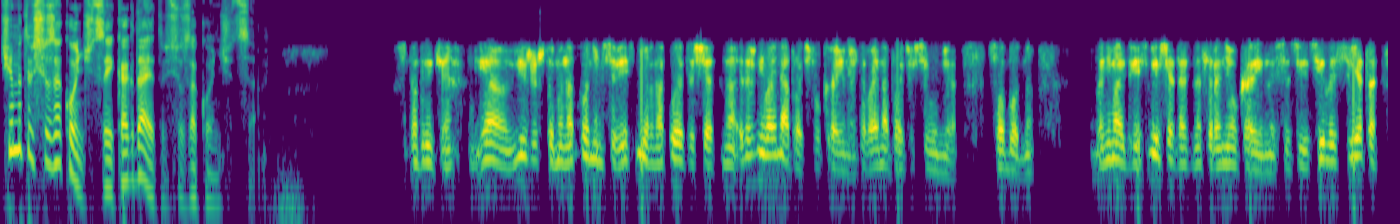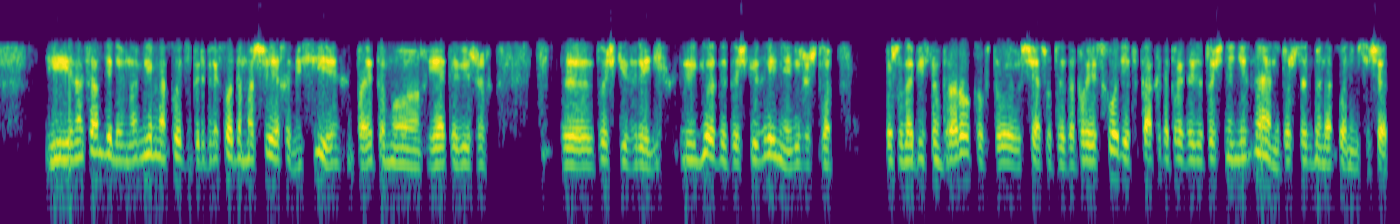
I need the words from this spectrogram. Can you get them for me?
Чем это все закончится и когда это все закончится? Смотрите, я вижу, что мы находимся, весь мир находится сейчас на... Это же не война против Украины, это война против всего мира, свободно. Понимаете, весь мир сейчас на стороне Украины, все силы света. И на самом деле мир находится перед приходом Машеха, Мессии, поэтому я это вижу с э, точки зрения, с религиозной точки зрения, я вижу, что то, что написано у пророков, то сейчас вот это происходит. Как это произойдет, точно не знаю, но то, что мы находимся сейчас,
